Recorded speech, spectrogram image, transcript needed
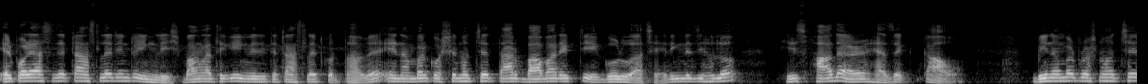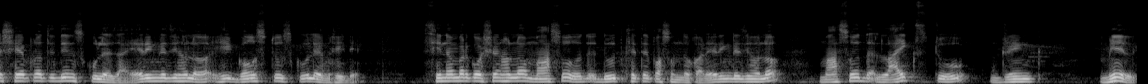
এরপরে আছে যে ট্রান্সলেট ইন্টু ইংলিশ বাংলা থেকে ইংরেজিতে ট্রান্সলেট করতে হবে। এ নাম্বার কোশ্চেন হচ্ছে, তার বাবার একটি গরু আছে। এর ইংরেজি হলো হিজ ফাদার হ্যাজ এ কাও বি নম্বর প্রশ্ন হচ্ছে, সে প্রতিদিন স্কুলে যায়? এর ইংরেজি হলো he goes to school everyday C number question হলো, মাসুদ দুধ খেতে পছন্দ করে। এর ইংরেজি হলো, Masud likes to drink milk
